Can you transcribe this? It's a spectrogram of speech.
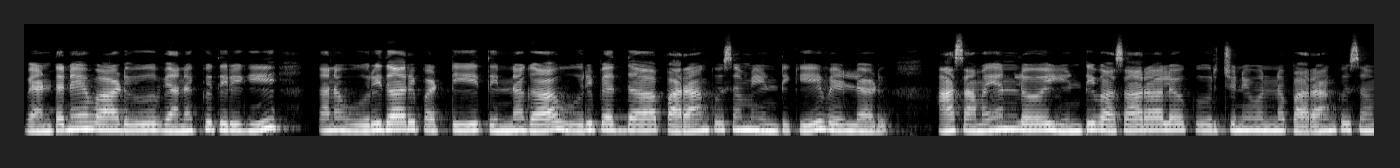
వెంటనే వాడు వెనక్కు తిరిగి తన ఊరిదారి పట్టి తిన్నగా ఊరి పెద్ద పరాంకుశం ఇంటికి వెళ్ళాడు. ఆ సమయంలో ఇంటి వసారాలో కూర్చుని ఉన్న పరాంకుశం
